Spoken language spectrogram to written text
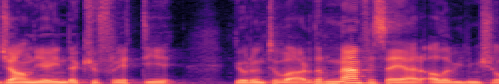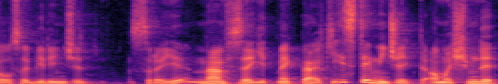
canlı yayında küfrettiği görüntü vardır. Memphis eğer alabilmiş olsa birinci sırayı Memphis'e gitmek belki istemeyecekti. Ama şimdi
